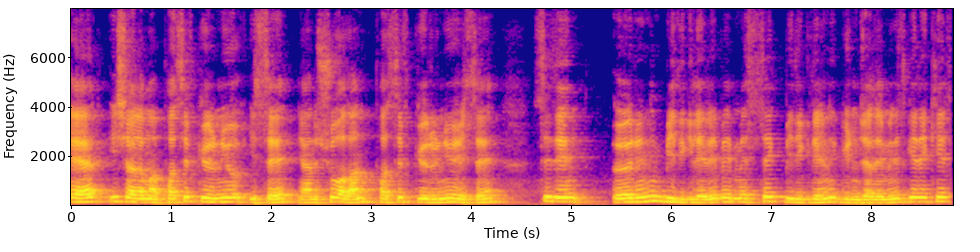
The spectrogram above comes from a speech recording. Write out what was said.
eğer iş arama pasif görünüyor ise yani şu alan pasif görünüyor ise sizin öğrenim bilgileri ve meslek bilgilerini güncellemeniz gerekir.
